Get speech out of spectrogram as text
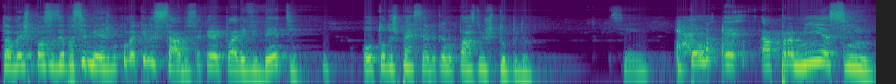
Talvez possa dizer para si mesmo: como é que ele sabe? Será que ele é claro evidente? Ou todos percebem que eu não passo do estúpido? Sim. Então, é, para mim, assim,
